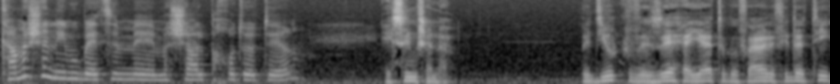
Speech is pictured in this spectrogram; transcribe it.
כמה שנים הוא בעצם אה, משל, פחות או יותר? עשרים שנה. בדיוק, וזה היה תקופה, לפי דעתי,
